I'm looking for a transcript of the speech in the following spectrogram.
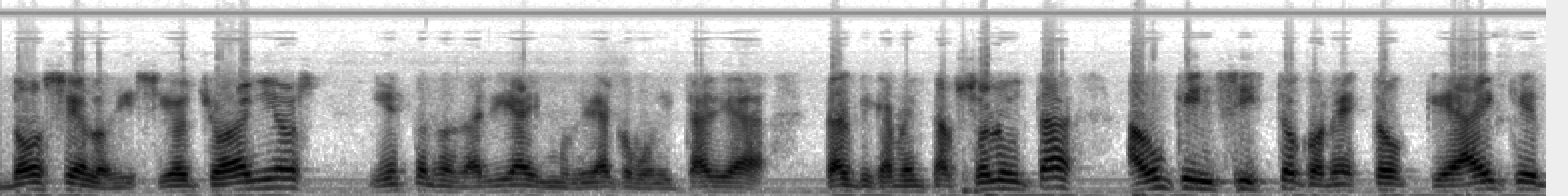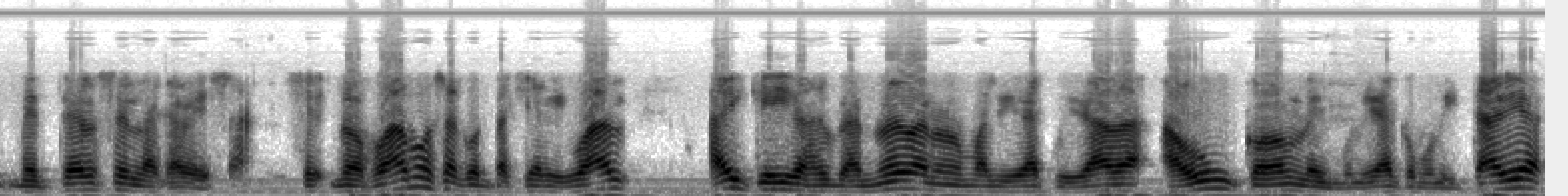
12 eh, a los 18 años y esto nos daría inmunidad comunitaria prácticamente absoluta, aunque insisto con esto que hay que meterse en la cabeza. nos vamos a contagiar igual, hay que ir a una nueva normalidad cuidada, aún con la inmunidad comunitaria,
